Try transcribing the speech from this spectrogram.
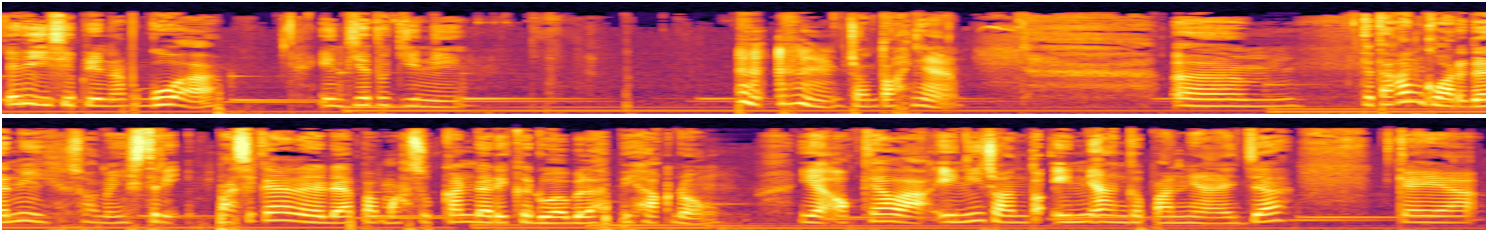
Jadi isi prenup gue intinya tuh gini. Contohnya um, kita kan keluarga nih suami istri. Pasti kan ada, ada pemasukan dari kedua belah pihak dong. Ya oke okay lah ini contoh ini anggapannya aja. Kayak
